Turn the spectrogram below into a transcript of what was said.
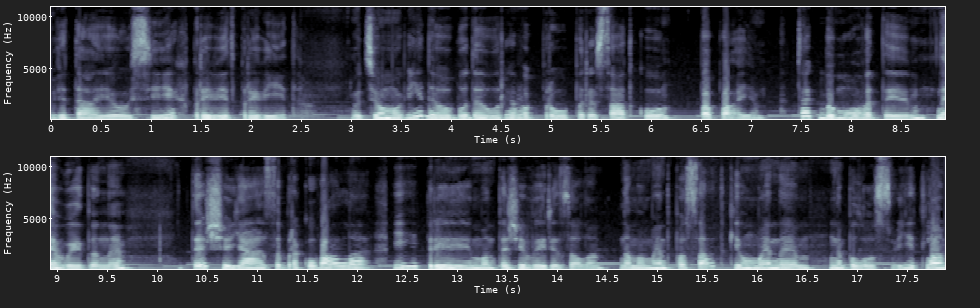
Вітаю усіх! Привіт-привіт! У цьому відео буде уривок про пересадку папаї. Так би мовити, невидане. Те, що я забракувала і при монтажі вирізала. На момент посадки у мене не було світла,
